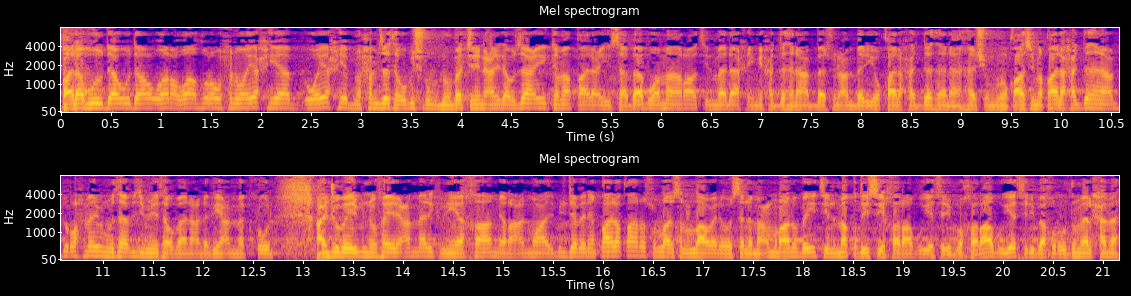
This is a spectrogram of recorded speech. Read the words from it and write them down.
قال أبو داود ورواه روح ويحيى ويحيى بن حمزة وبشر بن بكر عن الأوزاعي كما قال عيسى باب أمارات الملاحم. حدثنا عباس العنبري وقال حدثنا هاشم بن القاسم قال حدثنا عبد الرحمن بن ثابت بن ثوبان عن أبي عن مكحول عن جبير بن نفير عن مالك بن يخامر عن معاذ بن جبل قال قال رسول الله صلى الله عليه وسلم عمران بيت المقدس خراب يثرب وخراب يثرب خروج ملحمة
